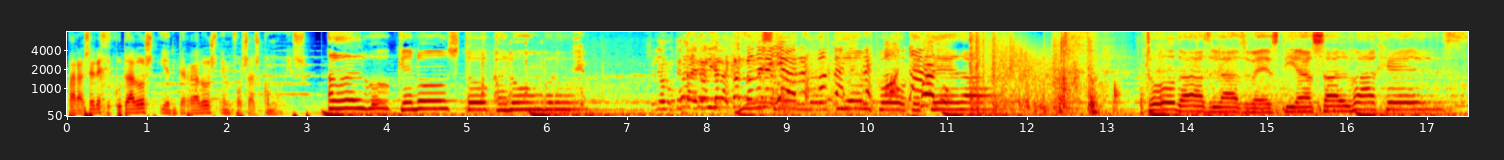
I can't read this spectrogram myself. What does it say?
para ser ejecutados y enterrados en fosas comunes. Algo que nos toca el hombro. Señor, usted está herido. ¿Dónde le lleva? Responda. tiempo que Responda. Todas las bestias salvajes.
